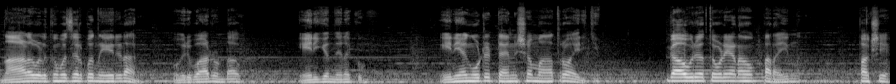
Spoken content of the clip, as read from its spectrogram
നാളെ വിളിക്കുമ്പോൾ ചിലപ്പോൾ നേരിടാൻ ഒരുപാടുണ്ടാവും. എനിക്കും നിനക്കും. ഇനി അങ്ങോട്ട് ടെൻഷൻ മാത്രമായിരിക്കും. ഗൗരവത്തോടെയാണ് അവൻ പറയുന്നത്. പക്ഷേ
